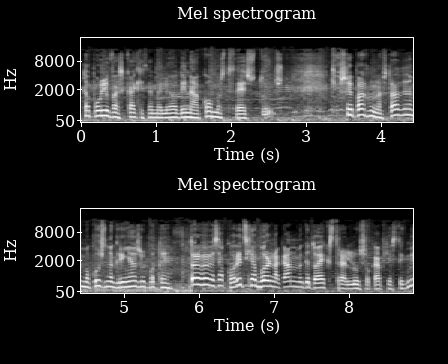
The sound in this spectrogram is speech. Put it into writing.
τα πολύ βασικά και θεμελιώδη είναι ακόμα στη θέση τους. Και όσο υπάρχουν αυτά, δεν θα με ακούσουν να γκρινιάζω ποτέ. Τώρα, βέβαια, σαν κορίτσια μπορεί να κάνουμε και το έξτρα λούσο κάποια στιγμή.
